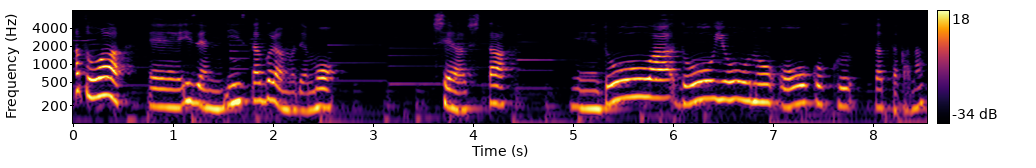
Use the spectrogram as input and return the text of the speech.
あとは、えー、以前インスタグラムでもシェアしたえー、童話童謡の王国だったかな？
